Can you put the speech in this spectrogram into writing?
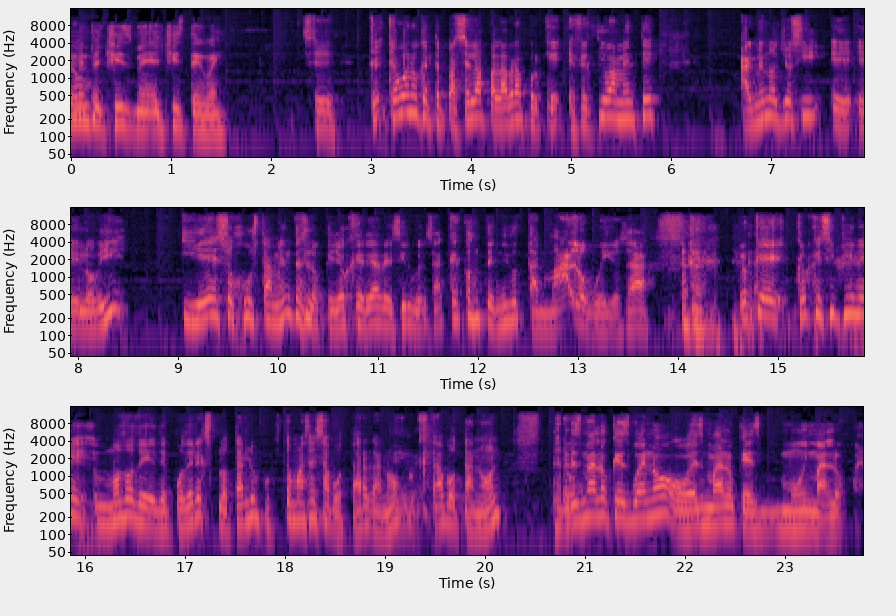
totalmente el chisme, el chiste, güey. Sí. Qué, qué bueno que te pasé la palabra porque efectivamente, al menos yo sí eh, eh, lo vi y eso justamente es lo que yo quería decir, güey. O sea, qué contenido tan malo, güey. O sea, creo que, creo que sí tiene modo de, de poder explotarle un poquito más a esa botarga, ¿no? Porque está botanón, pero, ¿Pero es malo que es bueno o es malo que es muy malo? güey?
